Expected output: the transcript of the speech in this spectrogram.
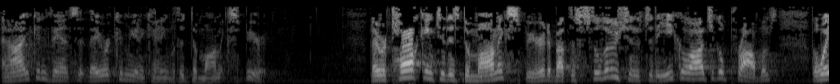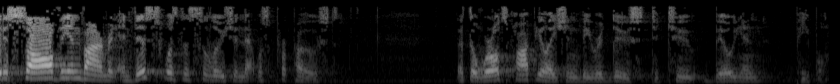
And I'm convinced that they were communicating with a demonic spirit. They were talking to this demonic spirit about the solutions to the ecological problems, the way to solve the environment, and this was the solution that was proposed that the world's population be reduced to 2 billion people.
